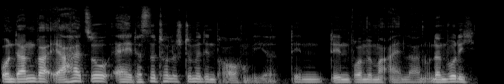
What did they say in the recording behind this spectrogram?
Und dann war er halt so, ey, das ist eine tolle Stimme, den brauchen wir. Den, den wollen wir mal einladen. Und dann wurde ich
